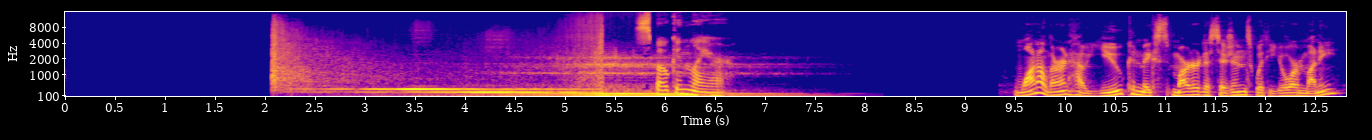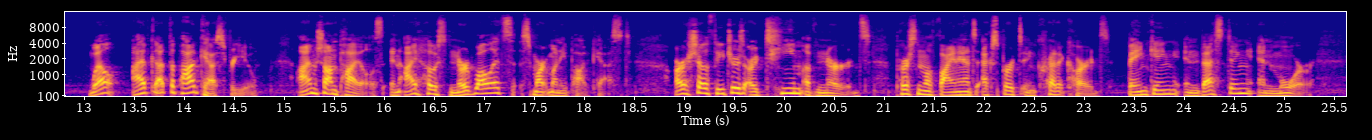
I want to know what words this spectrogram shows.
SpokenLayer. Want to learn how you can make smarter decisions with your money? Well, I've got the podcast for you. I'm Sean Pyles, and I host NerdWallet's Smart Money Podcast. Our show features our team of nerds, personal finance experts in credit cards, banking, investing, and more.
